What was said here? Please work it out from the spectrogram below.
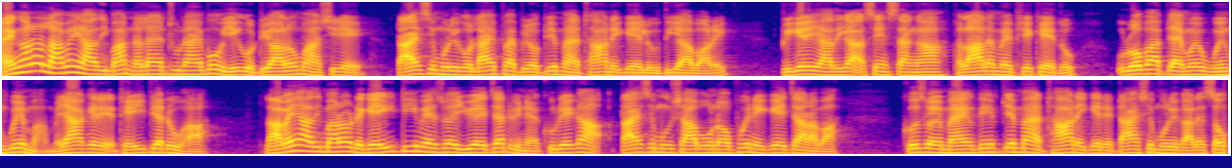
မန်ကတော့လာမယ့်ရာသီမှာနလန်ထူနိုင်ဖို့ရေးကိုတရွာလုံးမှာရှိတဲ့တိုင်းစစ်မှုတွေကိုလိုက်ပတ်ပြီးတော့ပြစ်မှတ်ထားနေခဲ့လို့သိရပါတယ်ပြီးခဲ့တဲ့ရာသီကအဆင့်15ဖလားလက်မဲ့ဖြစ်ခဲ့လို့ဥရောပပြိုင်ပွဲဝင်ခွင့်မှာမရခဲ့တဲ့အထက်ကြီးပြတ်တို့ဟာလာမယ့်ရာသီမှာတော့တကယ်ကြီးတီးမယ်ဆိုရရွယ်ချက်တွေနဲ့အခုတည်းကတိုင်းစစ်မှုရှာပုံတော်ဖွင့်နေခဲ့ကြတာပါ ခုဆိုရင်မန်ယူတင်းပြစ်မှတ်ထားနေခဲ့တဲ့တိုင်းစစ်မှုတွေကလည်းစုံ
